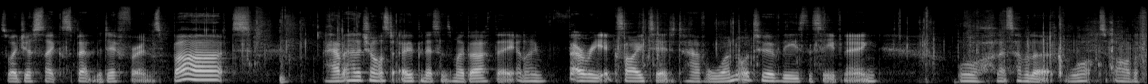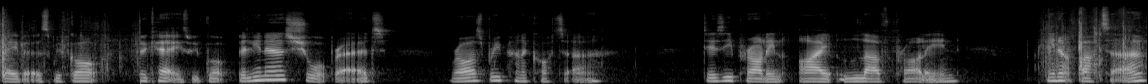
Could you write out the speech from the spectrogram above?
So I just like spent the difference. But I haven't had a chance to open it since my birthday, and I'm very excited to have one or two of these this evening. Oh, let's have a look. What are the flavours? We've got, okay, so we've got Billionaire's Shortbread, Raspberry Panna Cotta, Dizzy Praline. I love praline. Peanut butter,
